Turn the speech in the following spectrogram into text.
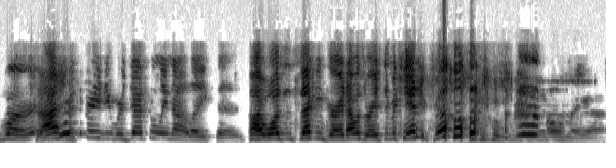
weren't. In I- fourth grade, you were definitely not like this. I was in second grade. I was raised in Mechanicville. Oh my god.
